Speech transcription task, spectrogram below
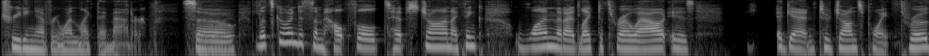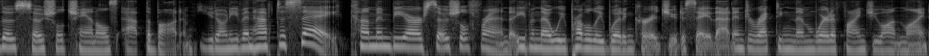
treating everyone like they matter. So let's go into some helpful tips, John. I think one that I'd like to throw out is again, to John's point, throw those social channels at the bottom. You don't even have to say, come and be our social friend, even though we probably would encourage you to say that and directing them where to find you online.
